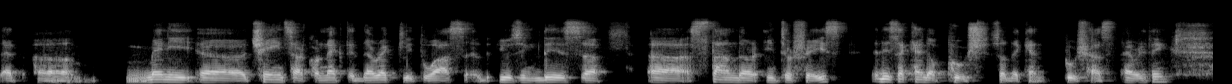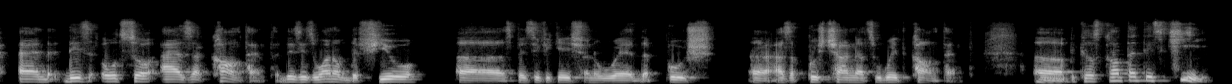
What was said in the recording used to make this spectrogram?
that many uh, chains are connected directly to us using this uh, uh, standard interface. It is a kind of push, so they can push us everything. And this also as a content. This is one of the few uh, specification with the push uh, as a push channels with content, mm. because content is key.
